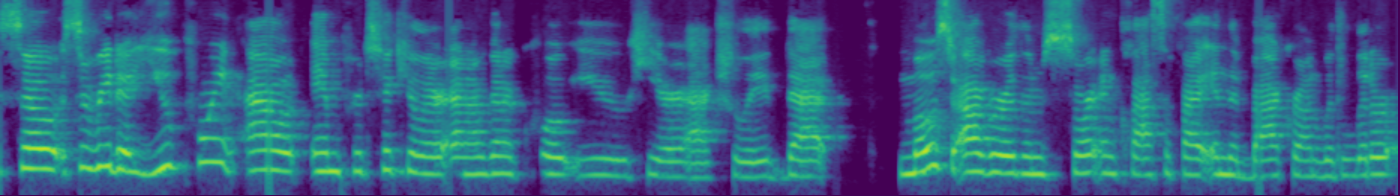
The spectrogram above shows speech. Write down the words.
So, Sareeta, you point out in particular, and I'm going to quote you here actually, that most algorithms sort and classify in the background with literal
